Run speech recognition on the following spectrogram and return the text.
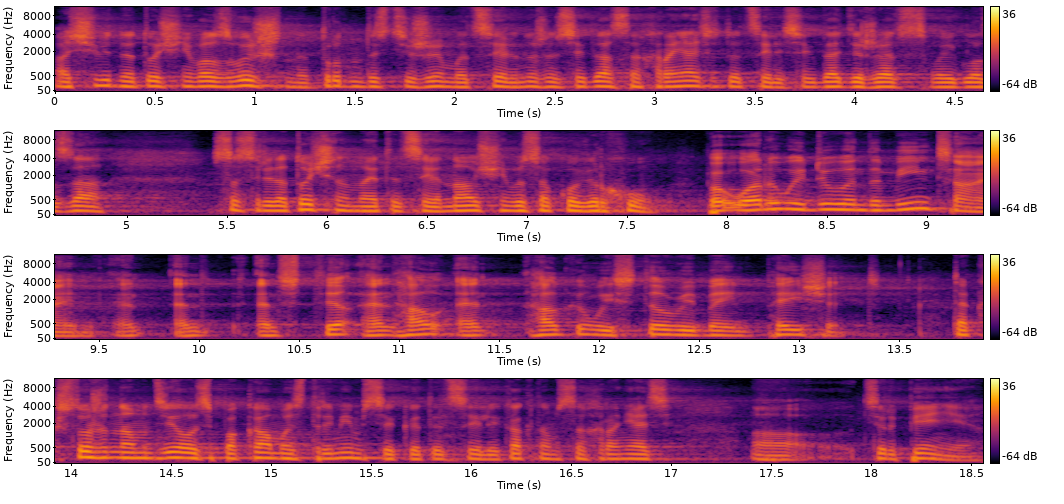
очевидно, это очень возвышенная, труднодостижимая цель. Нужно всегда сохранять эту цель, всегда держать свои глаза сосредоточенными на этой цели, на очень высоко вверху. But what do we do in the meantime, and, and, and, still, and, how, and how can we still remain patient? Так что же нам делать, пока мы стремимся к этой цели? Как нам сохранять а, терпение?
